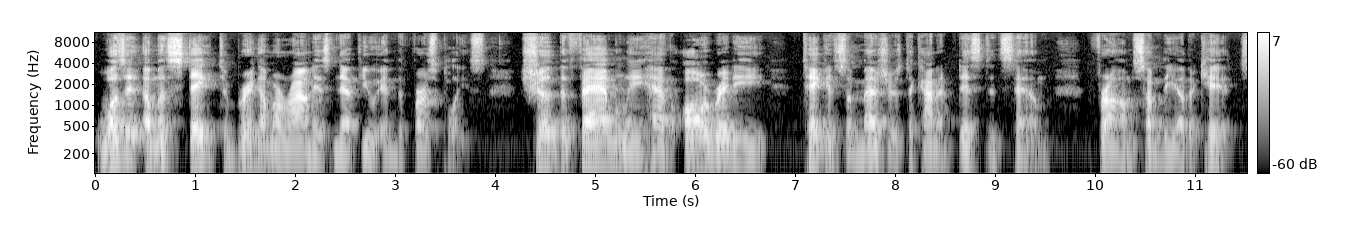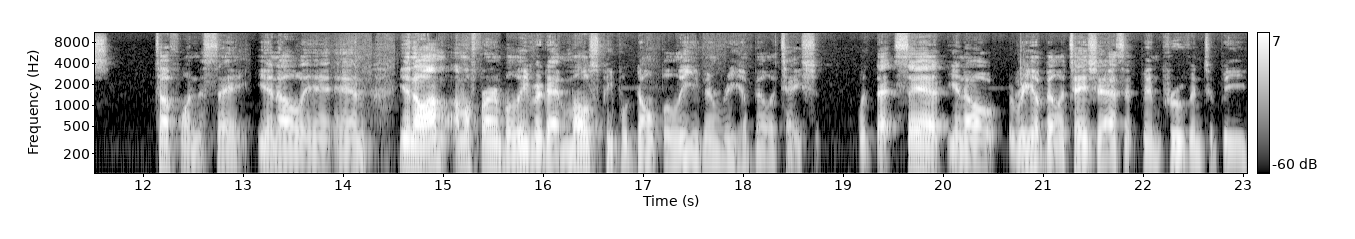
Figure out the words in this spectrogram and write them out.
was it a mistake to bring him around his nephew in the first place? Should the family have already taken some measures to kind of distance him from some of the other kids? tough one to say, you know, and, and, you know, I'm I'm a firm believer that most people don't believe in rehabilitation. With that said, you know, rehabilitation hasn't been proven to be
